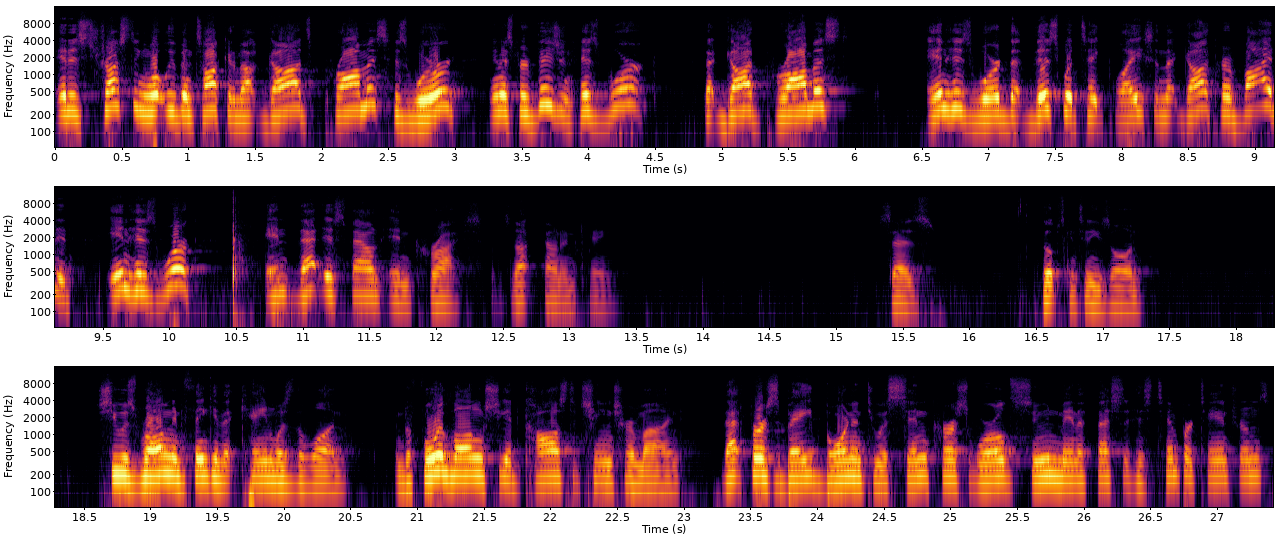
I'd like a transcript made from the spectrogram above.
It is trusting what we've been talking about God's promise, His word, and His provision, His work. That God promised in His word that this would take place and that God provided in His work. And that is found in Christ, but it's not found in Cain. It says, Phillips continues on. She was wrong in thinking that Cain was the one, and before long she had cause to change her mind. That first babe, born into a sin cursed world, soon manifested his temper tantrums,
